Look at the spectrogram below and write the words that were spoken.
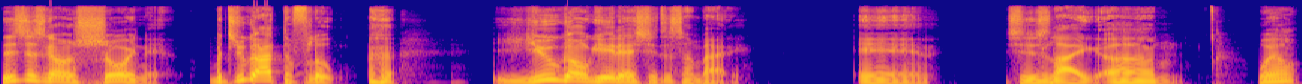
This is gonna shorten it. But you got the flu. you gonna give that shit to somebody. And she's like, um, well,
